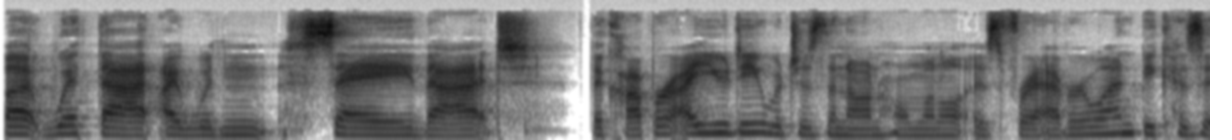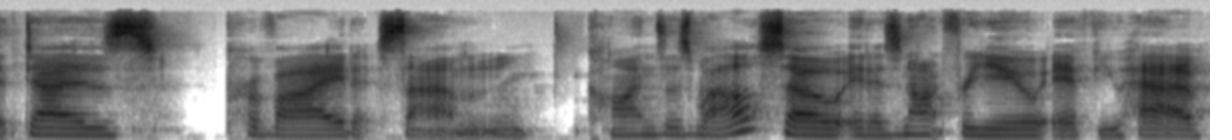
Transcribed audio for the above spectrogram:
But with that, I wouldn't say that the copper IUD, which is the non-hormonal, is for everyone because it does provide some cons as well. So it is not for you if you have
